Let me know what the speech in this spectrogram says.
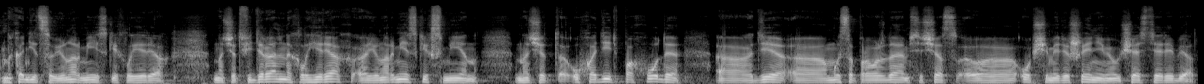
находиться в юнармейских лагерях, значит, в федеральных лагерях э, юнармейских смен, значит, уходить в походы, э, где э, мы сопровождаем сейчас общими решениями участия ребят.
